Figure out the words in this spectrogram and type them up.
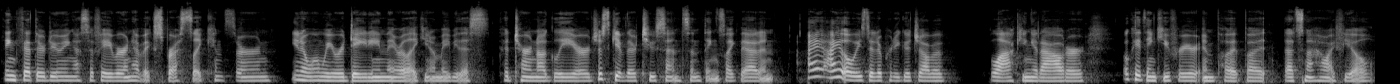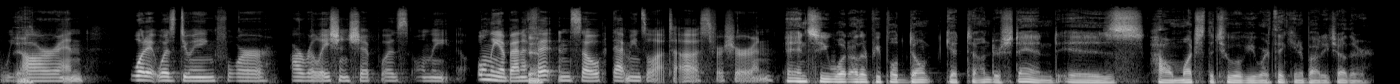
think that they're doing us a favor and have expressed like concern. You know, when we were dating, they were like, you know, maybe this could turn ugly or just give their two cents and things like that. And I, I always did a pretty good job of blocking it out or, okay, thank you for your input, but that's not how I feel we are. And what it was doing for our relationship was only only a benefit. And so that means a lot to us for sure. And and see what other people don't get to understand is how much the two of you are thinking about each other.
